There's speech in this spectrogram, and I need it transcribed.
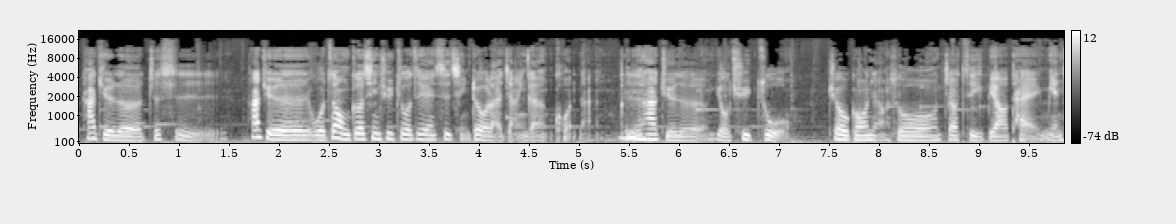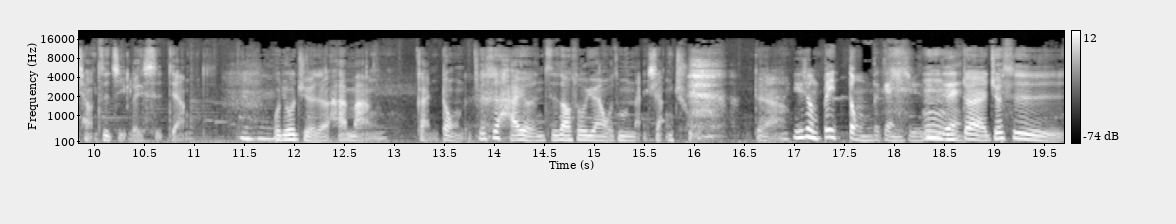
她觉得就是她觉得我这种个性去做这件事情对我来讲应该很困难，可是她觉得有去做，就跟我讲说叫自己不要太勉强自己，类似这样子。嗯，我就觉得还蛮感动的，就是还有人知道说原来我这么难相处，对啊，有一种被懂的感觉，对不对？嗯、对，就是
